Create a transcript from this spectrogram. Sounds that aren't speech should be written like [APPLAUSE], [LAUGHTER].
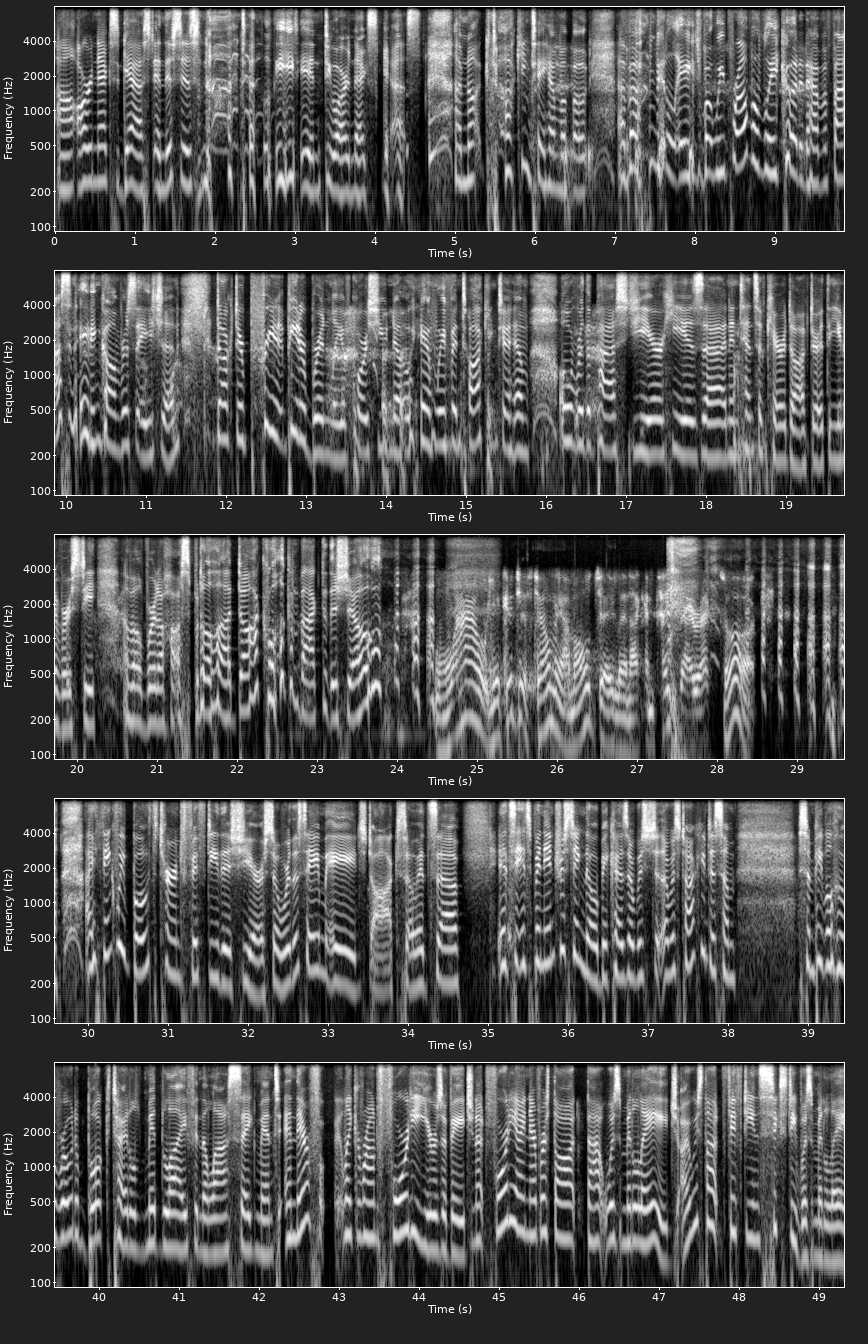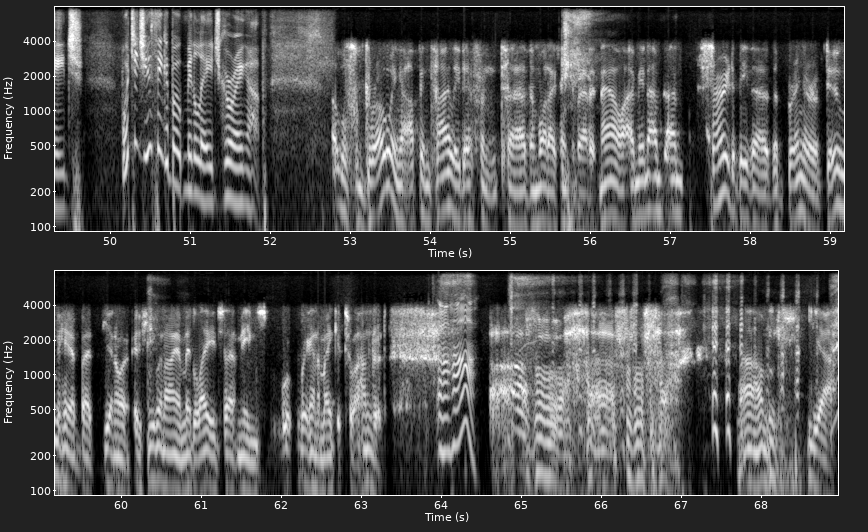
Uh, our next guest, and this is [LAUGHS] not a lead into our next guest. I'm not [LAUGHS] talking to him about about [LAUGHS] middle age, but we probably could and have a fascinating conversation. Dr. Pre- Peter Brindley, of course, you know him. We've been talking to him over the past year. He is uh, an intensive care doctor at the University of Alberta Hospital. Uh, Doc, welcome back to the show. wow, you could just tell me I'm old, Jaylen. I can take direct talk. [LAUGHS] I think we both turned 50 this year, so we're the same age, Doc. So it's uh, it's it's been interesting though because I was I was talking to some some people who wrote a book titled Midlife in the last segment, and they're f- like around 40 years of age. And at 40, I never thought that was middle age. I always thought 50 and 60 was middle age. What did you think about middle age growing up? Oh, growing up entirely different uh, than what I think about it now. I mean, I'm, I'm sorry to be the, the bringer of doom here, but you know, if you and I are middle aged, that means we're going to make it to 100. Uh-huh. Uh, [LAUGHS] um, [LAUGHS] yeah,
